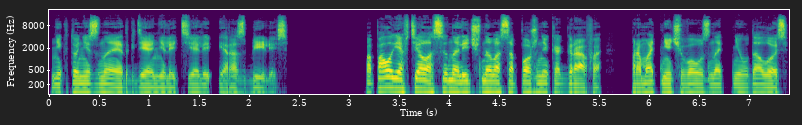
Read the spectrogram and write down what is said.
Никто не знает, где они летели и разбились. Попал я в тело сына личного сапожника графа, про мать ничего узнать не удалось.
